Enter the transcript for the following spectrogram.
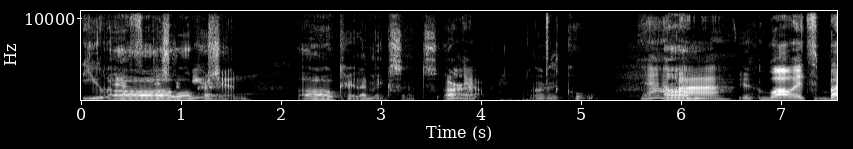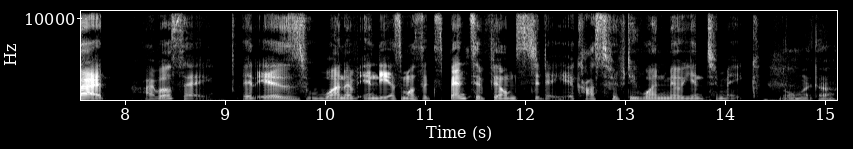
U.S. Oh, okay. distribution. Okay, that makes sense. All right, Yeah. all right, cool. Yeah. Um, uh, yeah. Well, it's but I will say it is one of India's most expensive films today. It costs fifty-one million to make. Oh my god.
